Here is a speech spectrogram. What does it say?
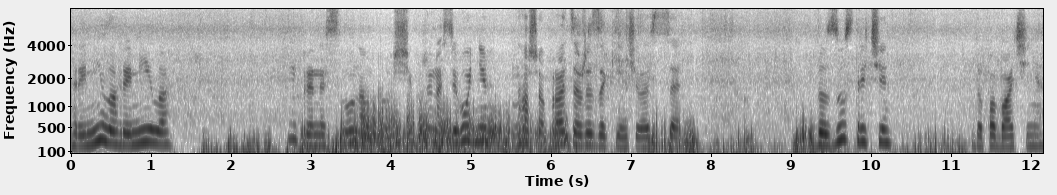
Гриміло, гриміло. І принесло нам дощик. Вже на сьогодні наша праця вже закінчилась. Все. До зустрічі, до побачення.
